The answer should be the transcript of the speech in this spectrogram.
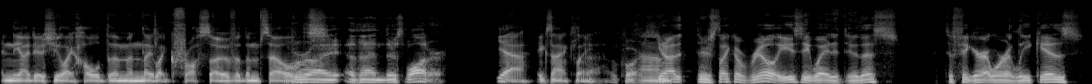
And the idea is you like hold them and they like cross over themselves. Right, and then there's water. Yeah, exactly. Yeah, of course. Um, you know, there's like a real easy way to do this to figure out where a leak is,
